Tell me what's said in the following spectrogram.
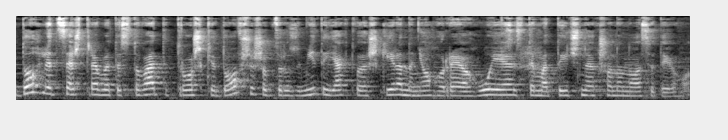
Догляд це ж треба тестувати трошки довше, щоб зрозуміти, як твоя шкіра на нього реагує систематично, якщо наносити його.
